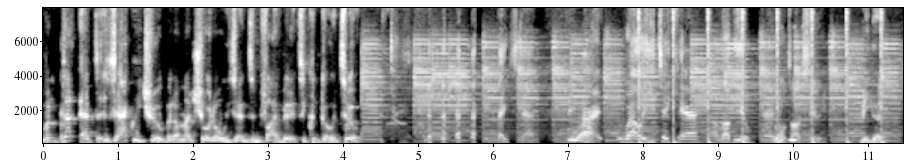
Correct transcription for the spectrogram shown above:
But that, that's exactly true. But I'm not sure it always ends in five minutes. It could go in two. Thanks, Dad. All right. Well, you take care. I love you, and we'll talk soon. Be good.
